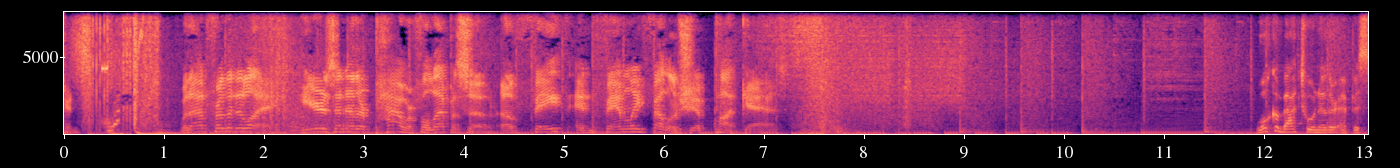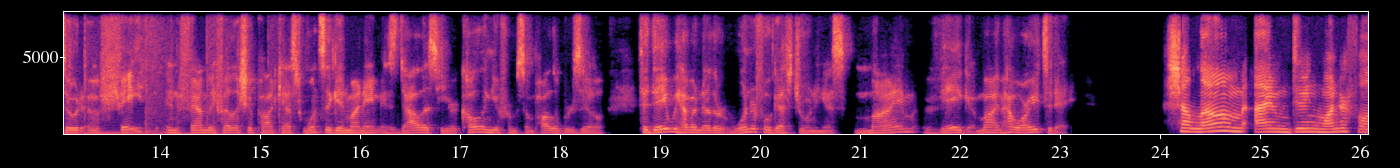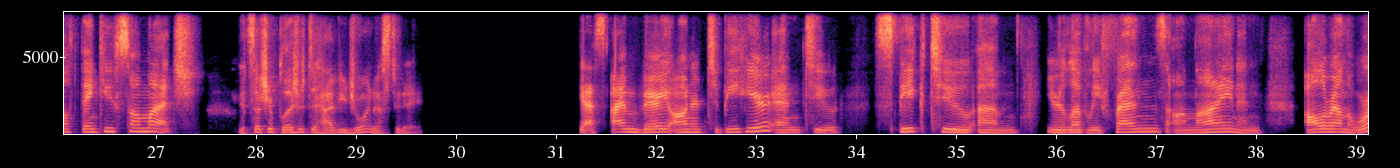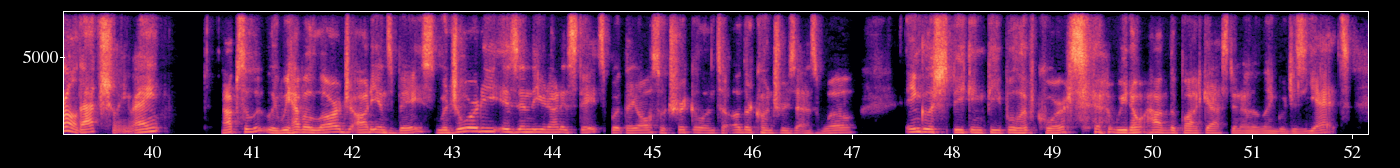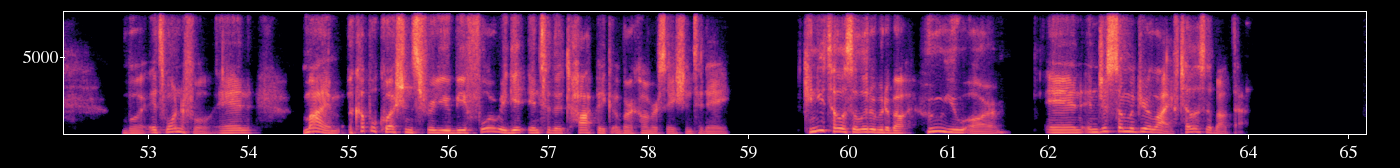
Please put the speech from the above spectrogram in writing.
Without further delay, here's another powerful episode of Faith and Family Fellowship Podcast. Welcome back to another episode of Faith and Family Fellowship Podcast. Once again, my name is Dallas here, calling you from Sao Paulo, Brazil. Today, we have another wonderful guest joining us, Mayim Vega. Mayim, how are you today? Shalom. I'm doing wonderful. Thank you so much. It's such a pleasure to have you join us today. Yes, I'm very honored to be here and to speak to um, your lovely friends online and all around the world, actually, right? Absolutely. We have a large audience base. Majority is in the United States, but they also trickle into other countries as well. English speaking people, of course. we don't have the podcast in other languages yet, but it's wonderful. And Mayim, a couple questions for you before we get into the topic of our conversation today. Can you tell us a little bit about who you are and, and just some of your life? Tell us about that.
